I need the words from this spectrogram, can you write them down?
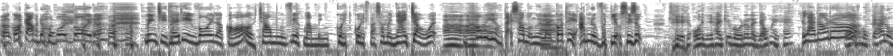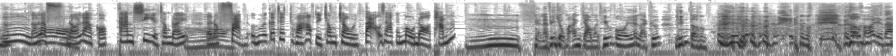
mà có cạo đầu vôi vôi nữa mình chỉ thấy thì vôi là có ở trong việc mà mình quệt quệt và xong rồi nhai trầu ấy à, à, không à. hiểu tại sao mọi người lại À. có thể ăn được vật liệu xây dựng thì ủa vậy hai cái vôi đó là giống hay khác là nó đó một cái luôn hả Ừ, đó là Ồ. đó là có canxi ở trong đấy Ồ. rồi nó phản ứng với các chất hóa học gì trong trầu tạo ra cái màu đỏ thắm Ừm, là ví dụ mà ăn chầu mà thiếu vôi á là cứ liếm tường Không. khó vậy ta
